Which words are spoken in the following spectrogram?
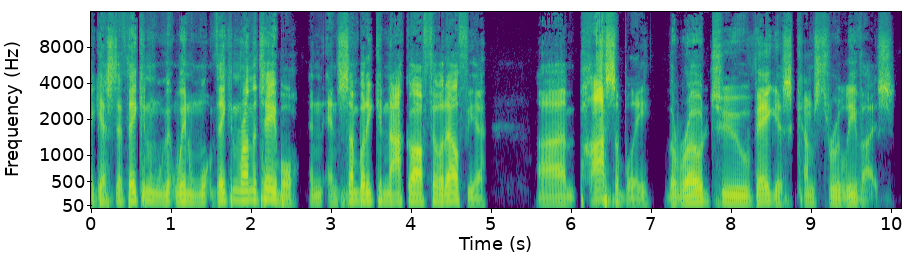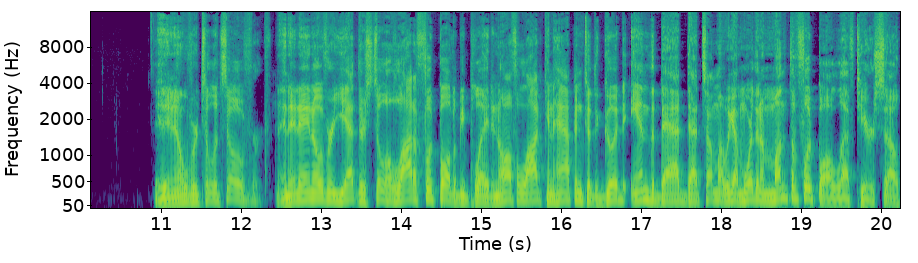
I guess if they can win, they can run the table, and and somebody can knock off Philadelphia, um, possibly the road to Vegas comes through Levi's. It ain't over till it's over. And it ain't over yet. There's still a lot of football to be played. An awful lot can happen to the good and the bad. That's how much we got more than a month of football left here. So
